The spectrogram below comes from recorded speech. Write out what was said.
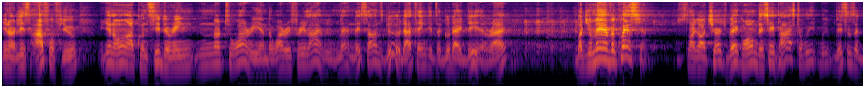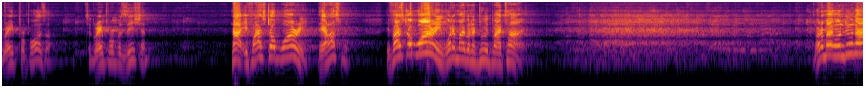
you know, at least half of you, you know, are considering not to worry and the worry-free life. Man, this sounds good. I think it's a good idea, right? but you may have a question. It's like our church back home, they say, Pastor, we, we, this is a great proposal. It's a great proposition. Now, if I stop worrying, they ask me, if I stop worrying, what am I going to do with my time? What am I going to do now?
